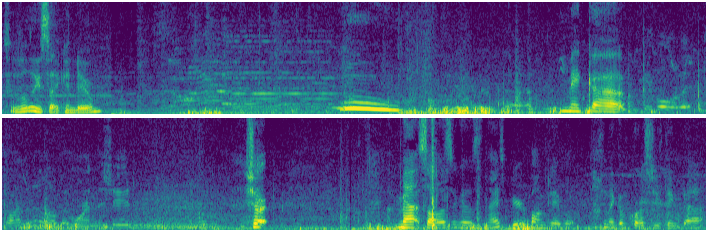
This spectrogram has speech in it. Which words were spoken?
So the least I can do. Woo! Makeup. Sure. Matt saw this and goes, nice beer pong table. I'm like, of course you think that.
